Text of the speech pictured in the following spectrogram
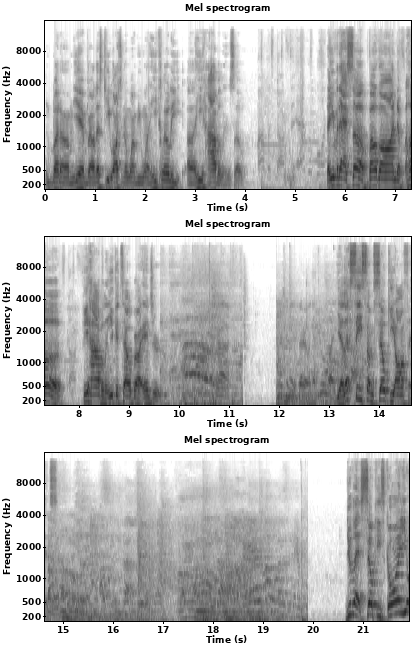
But um, yeah, bro. Let's keep watching the one v one. He clearly uh he hobbling. So thank you for that sub, Boba on the hub. He hobbling. You can tell, bro, injured. Yeah, let's see some silky offense. You let Silky score on you?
